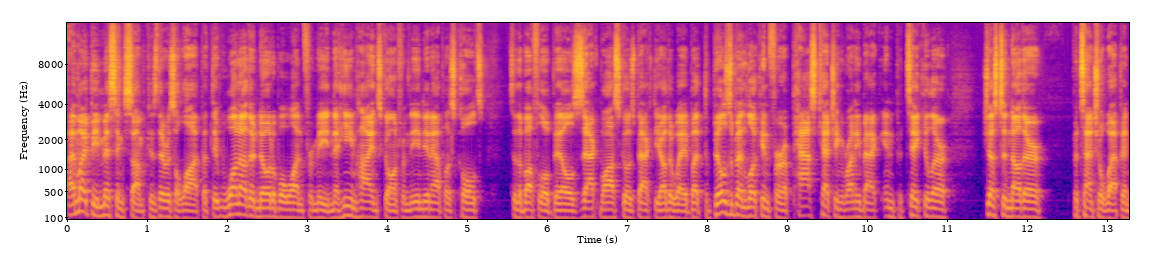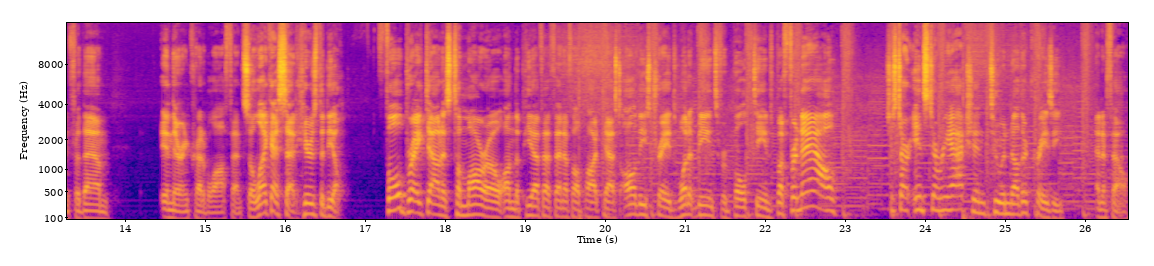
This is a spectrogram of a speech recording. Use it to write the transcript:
I might be missing some because there was a lot, but the one other notable one for me, Nyheim Hines going from the Indianapolis Colts to the Buffalo Bills. Zach Moss goes back the other way, but the Bills have been looking for a pass catching running back in particular, just another potential weapon for them in their incredible offense. So, like I said, here's the deal. Full breakdown is tomorrow on the PFF NFL podcast. All these trades, what it means for both teams. But for now, just our instant reaction to another crazy NFL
